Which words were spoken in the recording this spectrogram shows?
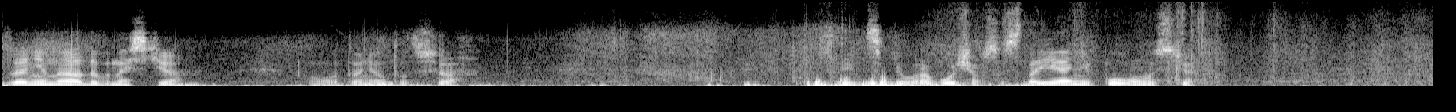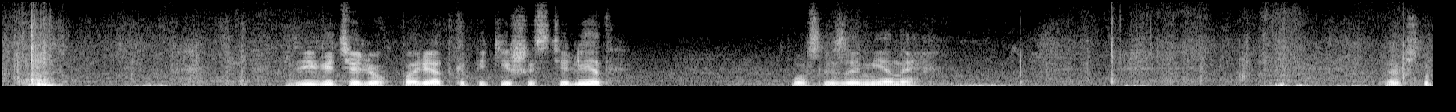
за ненадобностью. Вот у него тут все в принципе в рабочем состоянии полностью. Двигателю порядка 5-6 лет после замены. Так что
